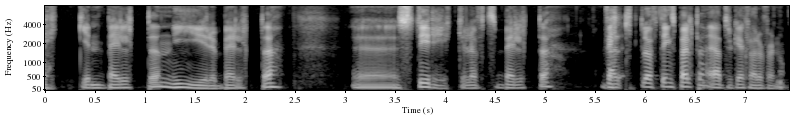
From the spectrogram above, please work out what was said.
bekkenbelte, nyrebelte, eh, styrkeløftsbelte, vektløftingsbelte. Jeg tror ikke jeg klarer følge nå.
